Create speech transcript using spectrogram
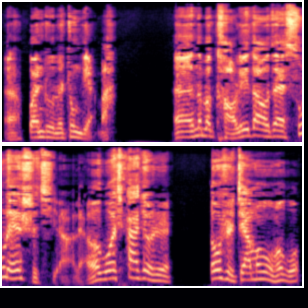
呃关注的重点吧。呃，那么考虑到在苏联时期啊，两个国家就是都是加盟共和国，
